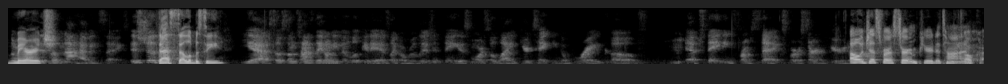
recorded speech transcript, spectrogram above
marriage. practice of not having sex. It's just That's celibacy. yeah. So sometimes they don't even look at it as like a religion thing. It's more so like you're taking a break of abstaining from sex for a certain period. Of oh, time. just for a certain period of time. Okay.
